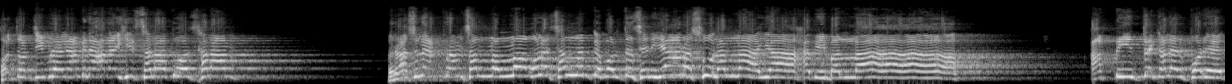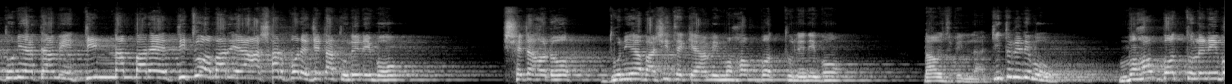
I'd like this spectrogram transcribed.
হযরত জিব্রাইল আমিন আলাইহি সালাতু সালাম রাসূল আকরাম সাল্লাল্লাহু আলাইহি সাল্লামকে বলতেছেন, ইয়া রাসূল আল্লাহ ইয়া হাবিব আল্লাহ আপনি ইন্তেকালের পরে দুনিয়াতে আমি তিন নাম্বারে, তৃতীয়বারে আসার পরে যেটা তুলে নিব, সেটা হলো দুনিয়াবাসী থেকে আমি মহব্বত তুলে নিব। নাউজবিল্লাহ, কি তুলে নিব? মহব্বত তুলে নিব,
